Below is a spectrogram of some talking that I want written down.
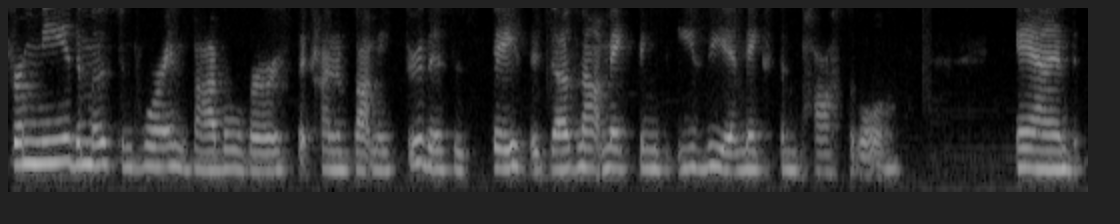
for me, the most important Bible verse that kind of got me through this is faith. It does not make things easy, it makes them possible. And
